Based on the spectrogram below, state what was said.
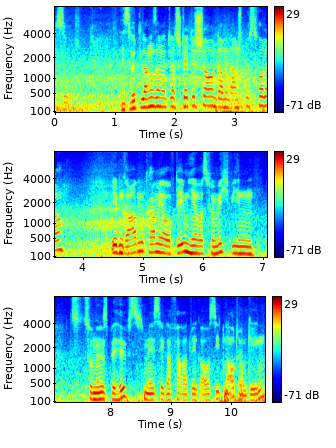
So, es wird langsam etwas städtischer und damit anspruchsvoller. Eben gerade kam mir auf dem hier, was für mich wie ein zumindest behilfsmäßiger Fahrradweg aussieht, ein Auto entgegen.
